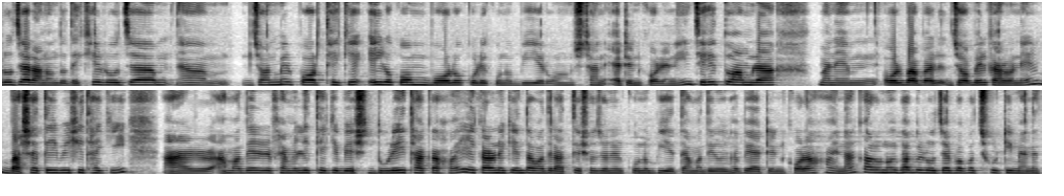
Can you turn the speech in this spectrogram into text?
রোজার আনন্দ দেখে। রোজা জন্মের পর থেকে এই রকম বড় করে কোনো বিয়ের অনুষ্ঠান অ্যাটেন্ড করেনি। যেহেতু আমরা মানে ওর বাবার জবের কারণে বাসাতেই বেশি থাকি। আর আমাদের ফ্যামিলি থেকে বেশ দূরেই থাকা হয়। এ কারণে কিন্তু আমাদের আত্মীয় স্বজনের কোনো বিয়েতে আমাদের ওইভাবে অ্যাটেন্ড করা হয় না। কারণ ওইভাবে রোজার বাবা ছুটি ম্যানেজ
